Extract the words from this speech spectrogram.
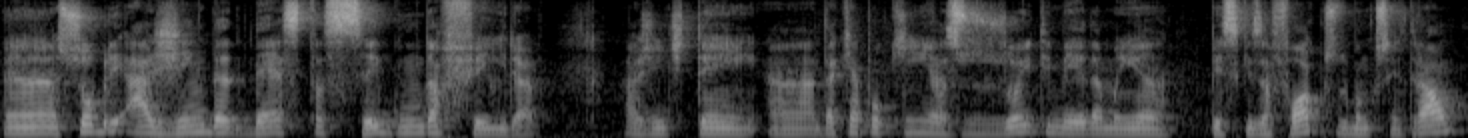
Uh, sobre a agenda desta segunda-feira, a gente tem uh, daqui a pouquinho, às 8h30 da manhã, pesquisa Focus do Banco Central.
